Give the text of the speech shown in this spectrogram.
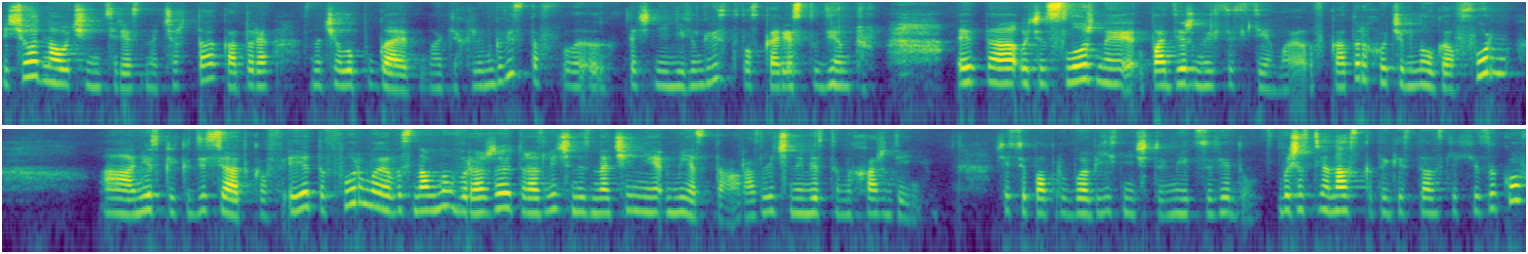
Еще одна очень интересная черта, которая сначала пугает многих лингвистов, э, точнее не лингвистов, а скорее студентов, это очень сложные поддержные системы, в которых очень много форм, а, несколько десятков, и эти формы в основном выражают различные значения места, различные местонахождения. Сейчас я попробую объяснить, что имеется в виду. В большинстве нахско-дагестанских языков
